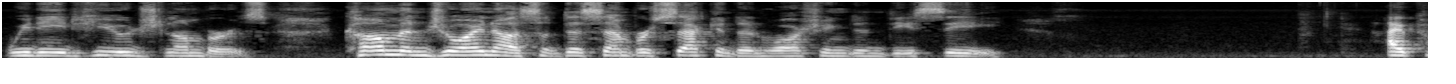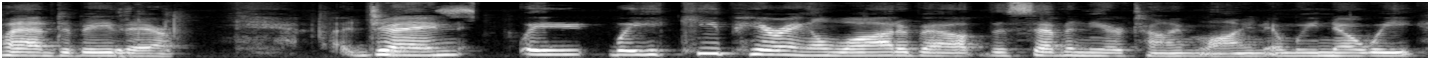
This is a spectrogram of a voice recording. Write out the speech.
We need huge numbers. Come and join us on december 2nd in washington d.c i plan to be there. Jane yes. we we keep hearing a lot about the seven year timeline, and we know we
